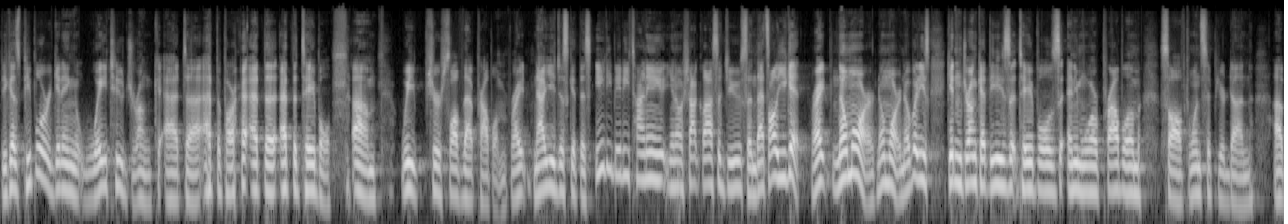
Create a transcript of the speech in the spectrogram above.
because people were getting way too drunk at, uh, at, the, par- at, the, at the table. Um, we sure solved that problem, right? Now you just get this itty bitty tiny, you know, shot glass of juice, and that's all you get, right? No more, no more. Nobody's getting drunk at these tables anymore. Problem solved. One sip, you're done. Uh,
